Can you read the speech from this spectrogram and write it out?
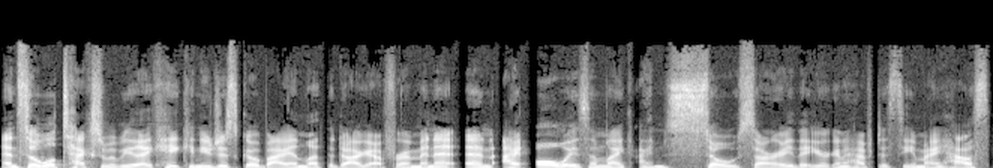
and so we'll text and we'll be like, "Hey, can you just go by and let the dog out for a minute?" And I always am like, "I'm so sorry that you're going to have to see my house."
